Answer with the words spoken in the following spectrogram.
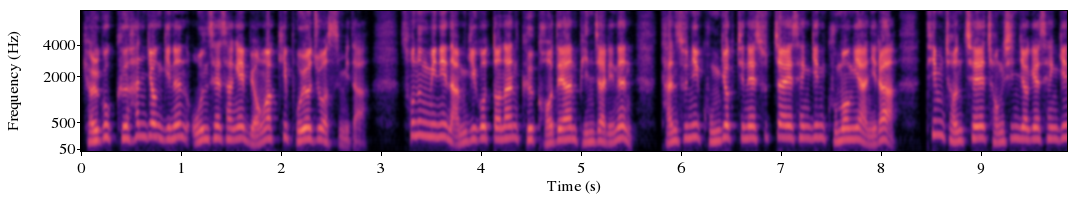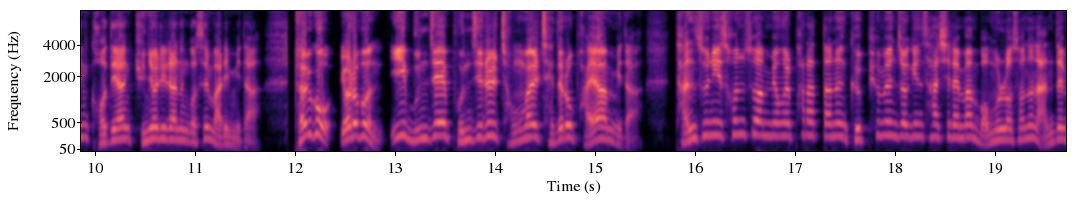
결국 그 한 경기는 온 세상에 명확히 보여주었습니다. 손흥민이 남기고 떠난 그 거대한 빈자리는 단순히 공격진의 숫자에 생긴 구멍이 아니라 팀 전체의 정신력에 생긴 거대한 균열이라는 것을 말입니다. 결국 여러분 이 문제의 본질을 정말 제대로 봐야 합니다. 단순히 선수 한 명을 팔았다는 그 표면적인 사실에만 머물러서는 안 됩니다.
